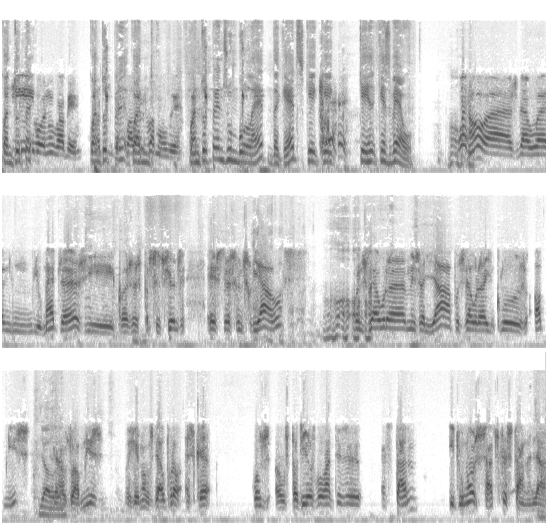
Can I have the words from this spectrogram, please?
quan tu... pre- bueno, va bé. Quan tu, pre... quan, va molt bé. quan tu et prens un bolet d'aquests, què, què, què, què es veu? Bueno, eh, es veuen llumetes i coses, percepcions extrasensorials. Pots veure més enllà, pots veure inclús ovnis. Ja que els ovnis la gent els veu, però és que els, els platillos volantes eh, estan i tu no saps que estan allà.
